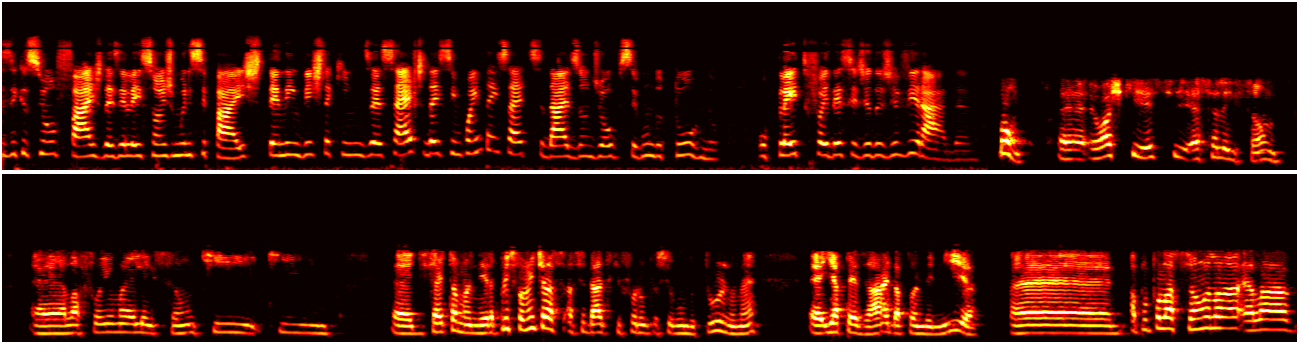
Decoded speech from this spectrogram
análise que o senhor faz das eleições municipais, tendo em vista que em 17 das 57 cidades onde houve segundo turno, o pleito foi decidido de virada? Bom, é, eu acho que esse, essa eleição é, ela foi uma eleição que, que é, de certa maneira, principalmente as, as cidades que foram para o segundo turno, né? É, e apesar da pandemia, é, a população ela, ela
